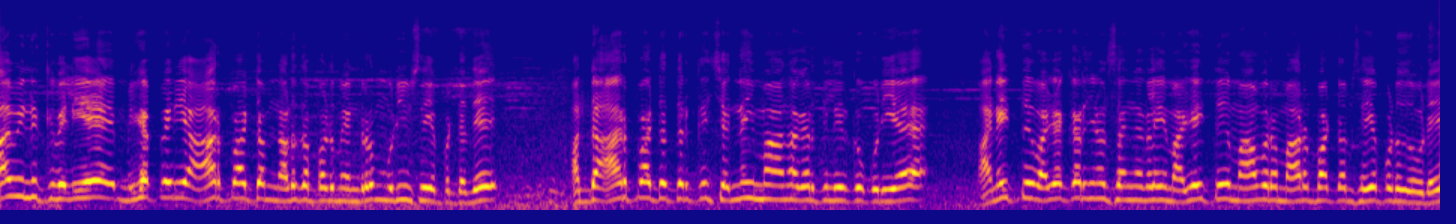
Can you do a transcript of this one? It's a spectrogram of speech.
ஆவினுக்கு வெளியே மிகப்பெரிய ஆர்ப்பாட்டம் நடத்தப்படும் என்றும் முடிவு செய்யப்பட்டது. அந்த ஆர்ப்பாட்டத்திற்கு சென்னை மாநகரத்தில் இருக்கக்கூடிய அனைத்து வழக்கறிஞர் சங்கங்களையும் அழைத்து மாபெரும் ஆர்ப்பாட்டம் செய்யப்படுவதோடு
